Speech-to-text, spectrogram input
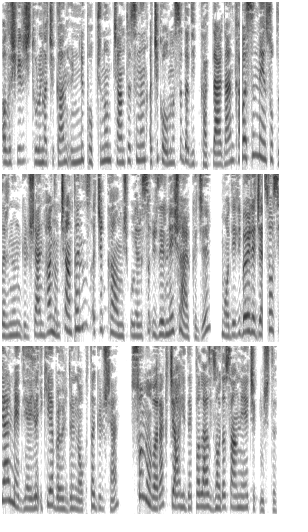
alışveriş turuna çıkan ünlü popçunun çantasının açık olması da dikkatlerden ka- basın mensuplarının Gülşen Hanım çantanız açık kalmış uyarısı üzerine şarkıcı, modeli böylece sosyal medyayla ikiye böldü. Nokta Gülşen, son olarak Cahide Palazzo'da sahneye çıkmıştı.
